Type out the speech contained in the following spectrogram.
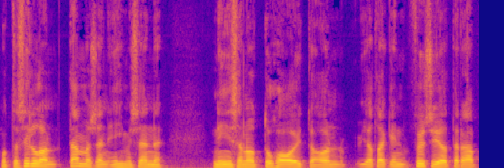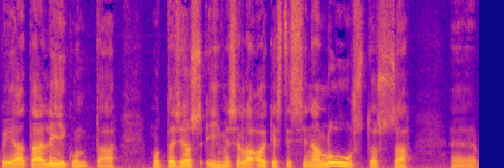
Mutta silloin tämmöisen ihmisen niin sanottu hoito on jotakin fysioterapiaa tai liikuntaa. Mutta jos ihmisellä on oikeasti siinä luustossa e,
